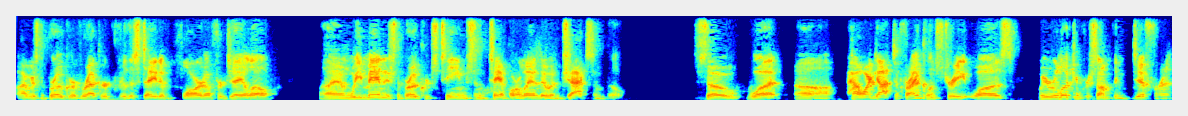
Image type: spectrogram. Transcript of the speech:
I was the broker of record for the state of Florida for JLL. and we managed the brokerage teams in Tampa, Orlando, and Jacksonville. So, what, uh, how I got to Franklin Street was we were looking for something different.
